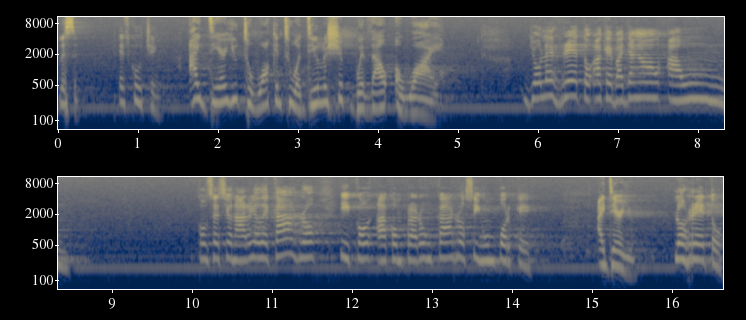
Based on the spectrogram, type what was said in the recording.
Listen, Escuchen, I dare you to walk into a dealership without a why. yo les reto a que vayan a, a un concesionario de carro y co- a comprar un carro sin un porqué. I dare you. Los reto,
